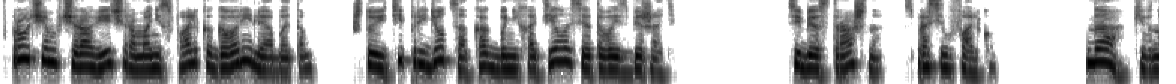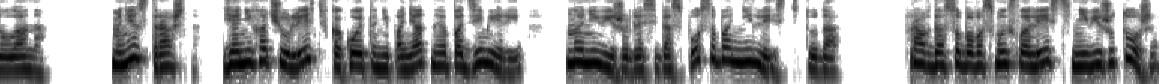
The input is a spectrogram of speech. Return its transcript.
Впрочем, вчера вечером они с Фалько говорили об этом, что идти придется, как бы не хотелось этого избежать. «Тебе страшно?» – спросил Фалько. «Да», – кивнула она. «Мне страшно. Я не хочу лезть в какое-то непонятное подземелье, но не вижу для себя способа не лезть туда. Правда, особого смысла лезть не вижу тоже.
